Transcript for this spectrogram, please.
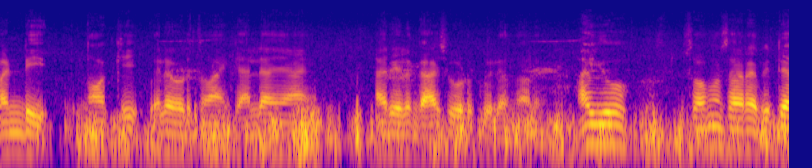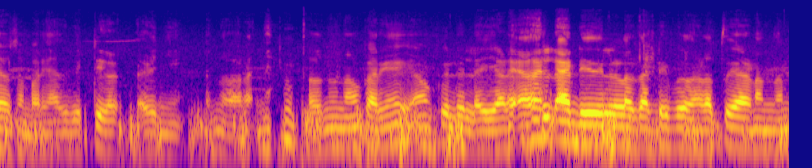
വണ്ടി നോക്കി വില കൊടുത്ത് വാങ്ങിക്കാം. അല്ല ഞാൻ ആരെങ്കിലും കാശ് കൊടുക്കില്ല എന്ന് പറഞ്ഞു. അയ്യോ സോമൻ സാറേ പിറ്റേ ദിവസം പറഞ്ഞു അത് വിറ്റ് കഴിഞ്ഞ് എന്ന് പറഞ്ഞു. അതൊന്നും നമുക്കറിയാൻ നോക്കില്ലല്ലോ ഇയാളെ ഏതെല്ലാം രീതിയിലുള്ള തട്ടിപ്പ് നടത്തുകയാണെന്നും.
